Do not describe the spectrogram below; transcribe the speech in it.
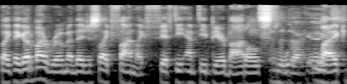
Like they go to my room and they just like find like 50 empty beer bottles. And the duck eggs. Like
